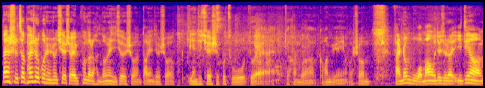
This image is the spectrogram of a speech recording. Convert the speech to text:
但是在拍摄过程中，确实也碰到了很多问题，就是说导演就是说演技确实不足，对，对很多各方面原因。我说，反正我嘛，我就觉得一定要，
